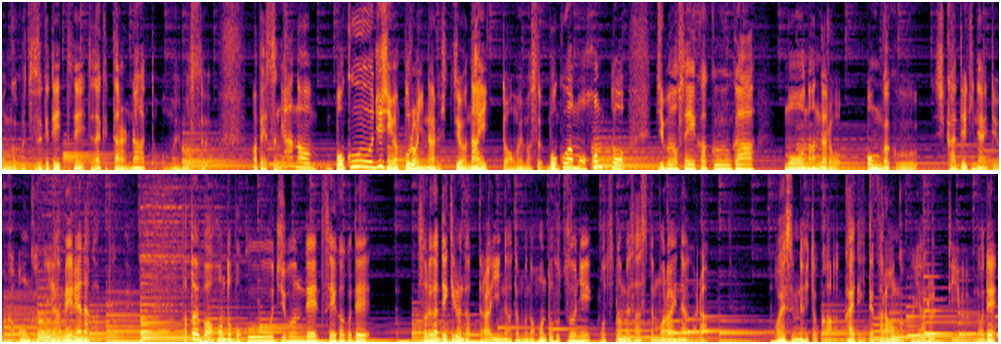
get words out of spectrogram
音楽を続けていただけたらなと思います。まあ、別にあの僕自身はプロになる必要ないとは思います。僕はもう本当自分の性格がもうなんだろう音楽しかできないというか音楽やめれなかったんで例えば本当僕自分で性格でそれができるんだったらいいなと思うのは本当普通にお勤めさせてもらいながらお休みの日とか帰ってきてから音楽やるっていうので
